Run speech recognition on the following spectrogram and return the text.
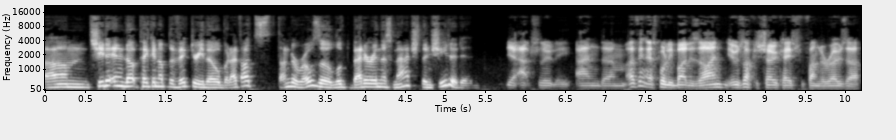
Um, Shida ended up picking up the victory though, but I thought Thunder Rosa looked better in this match than Shida did. Yeah, absolutely. And um, I think that's probably by design. It was like a showcase for Thunder Rosa.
